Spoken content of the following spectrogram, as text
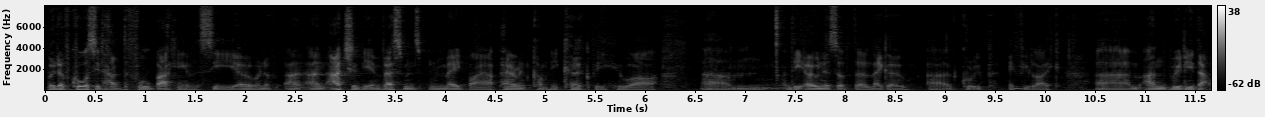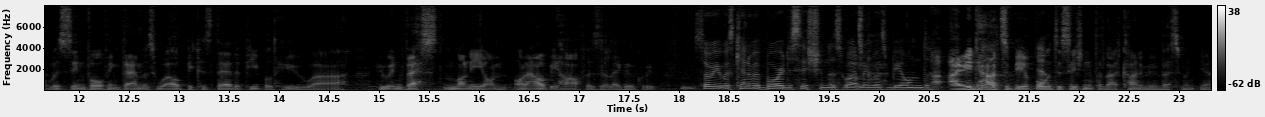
but of course it had the full backing of the CEO and and, and actually the investment's been made by our parent company KIRKBI who are um, the owners of the Lego uh, group, if you like, um, and really that was involving them as well because they're the people who uh, who invest money on on our behalf as the Lego group. So it was kind of a board decision as well. It was beyond. I mean, it had to be a board yeah. decision for that kind of investment. Yeah.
